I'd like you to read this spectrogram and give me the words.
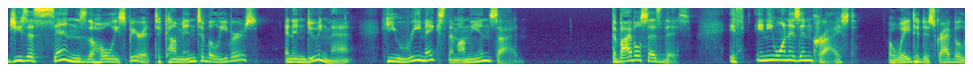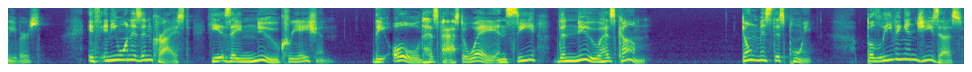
Jesus sends the Holy Spirit to come into believers, and in doing that, he remakes them on the inside. The Bible says this If anyone is in Christ, a way to describe believers, if anyone is in Christ, he is a new creation. The old has passed away, and see, the new has come. Don't miss this point. Believing in Jesus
